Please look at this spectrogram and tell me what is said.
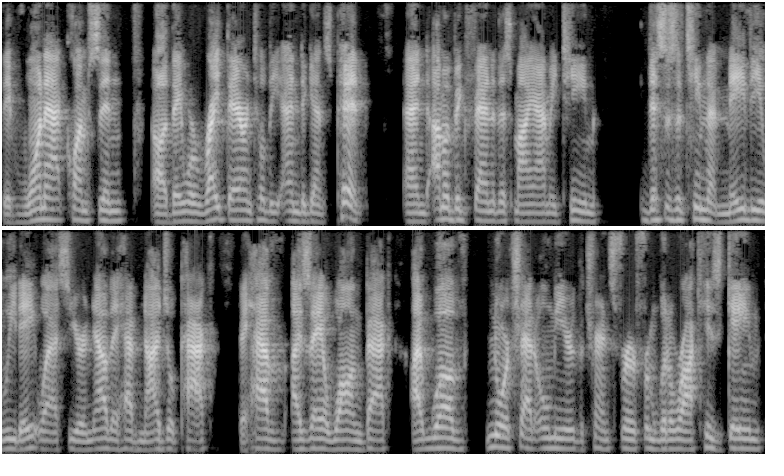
they've won at Clemson. Uh, they were right there until the end against Pitt, and I'm a big fan of this Miami team. This is a team that made the Elite Eight last year, and now they have Nigel Pack. They have Isaiah Wong back. I love Norchad Omier, the transfer from Little Rock, his game.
